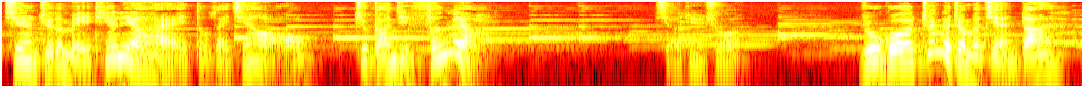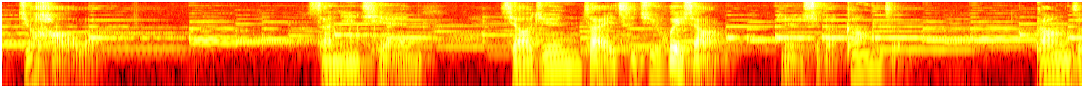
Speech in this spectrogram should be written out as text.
既然觉得每天恋爱都在煎熬，就赶紧分了呀。小军说，如果真的这么简单就好了。三年前，小军在一次聚会上。认识了刚子，刚子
